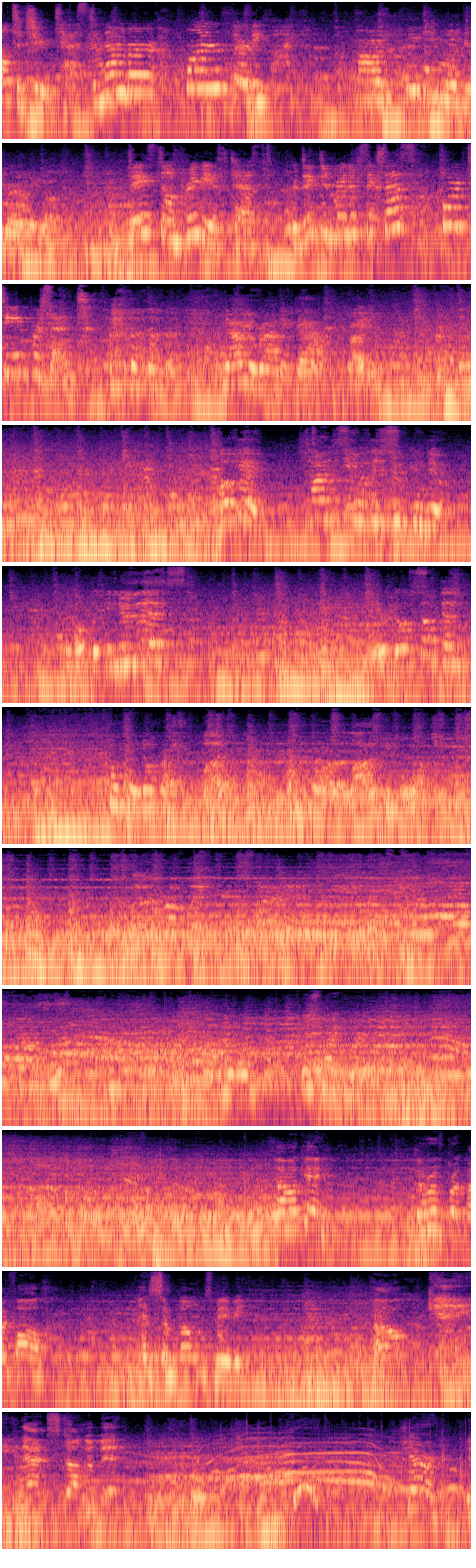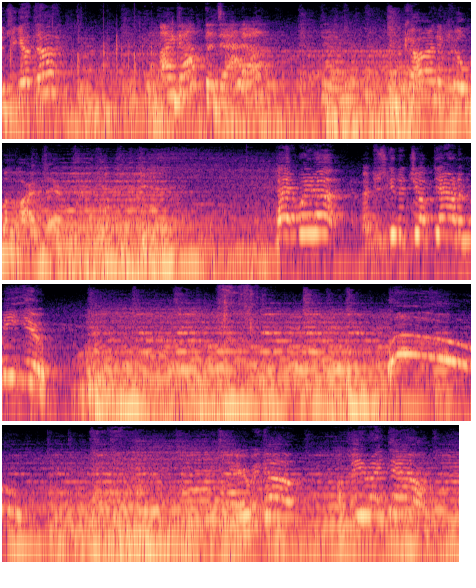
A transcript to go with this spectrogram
altitude test, number 135. I think you might be rounding up. Based on previous tests, predicted rate of success 14%. now you're rounding down, right? Okay, time to see what this suit can do. I hope it can do this. Here goes something. Okay, no pressure, but there are a lot of people watching. The roof broke my fall. And some bones, maybe. Okay, that stung a bit. Woo! Sharon, did you get that? I got the data. Kinda killed my vibe there. Hey, wait up! I'm just gonna jump down and meet you! Woo! Here we go! I'll be right down!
